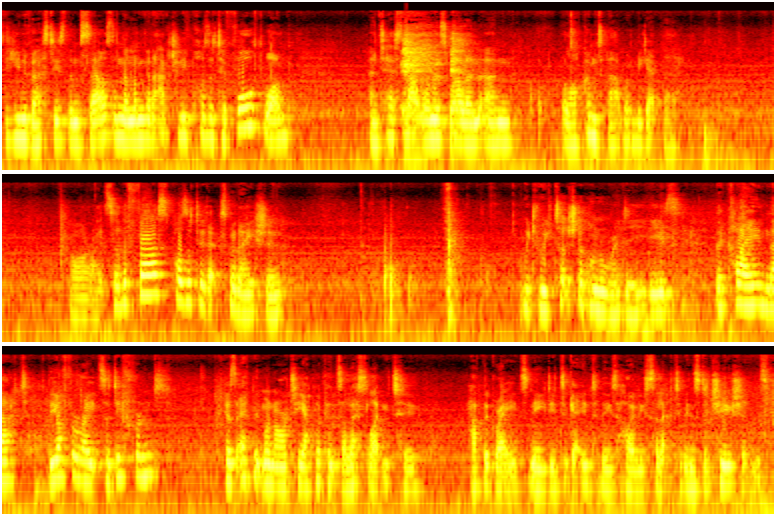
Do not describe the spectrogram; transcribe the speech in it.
the universities themselves, and then I'm going to actually posit a fourth one and test that one as well. And, and well, I'll come to that when we get there. All right. So the first positive explanation, which we've touched upon already, is the claim that the offer rates are different because ethnic minority applicants are less likely to have the grades needed to get into these highly selective institutions.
